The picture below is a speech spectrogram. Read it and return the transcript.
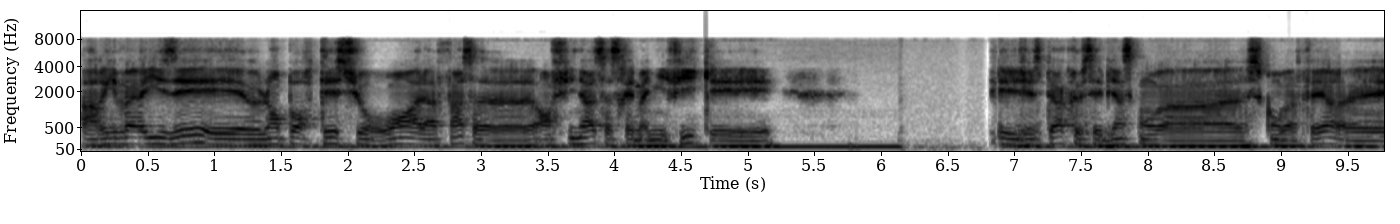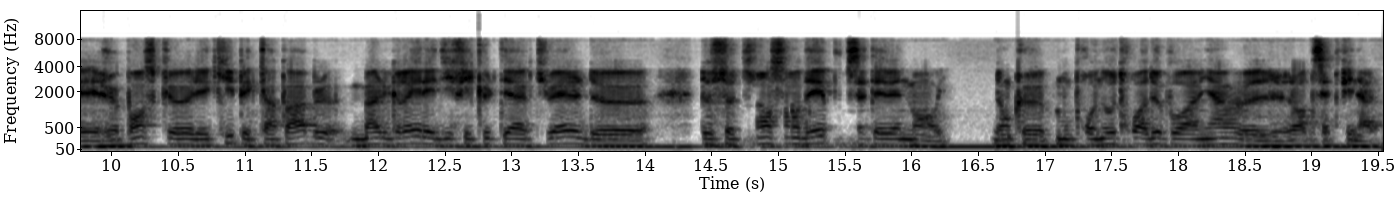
à rivaliser et l'emporter sur Rouen à la fin. Ça, en finale, ça serait magnifique et, et j'espère que c'est bien ce qu'on va, ce qu'on va faire. Et je pense que l'équipe est capable, malgré les difficultés actuelles, de, de se transcender pour cet événement. Oui. Donc euh, mon prono 3-2 pour Amiens euh, lors de cette finale.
